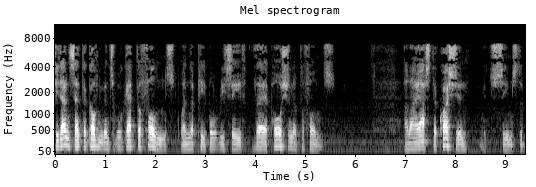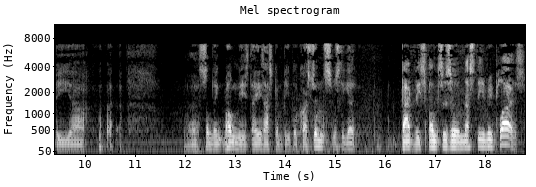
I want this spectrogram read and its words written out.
She then said the government will get the funds when the people receive their portion of the funds. And I asked a question, which seems to be uh, uh, something wrong these days, asking people questions, was to get bad responses or nasty replies.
